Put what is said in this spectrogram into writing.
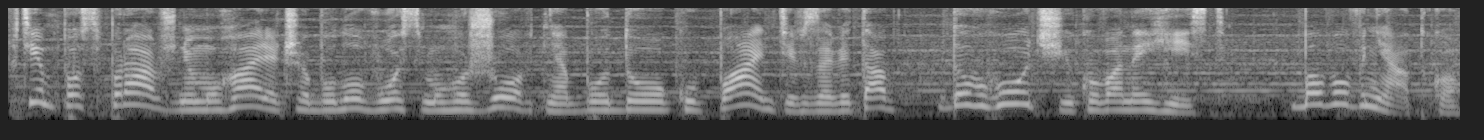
Втім, по-справжньому гаряче було 8 жовтня, бо до окупантів завітав довгоочікуваний гість бавовнятко.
